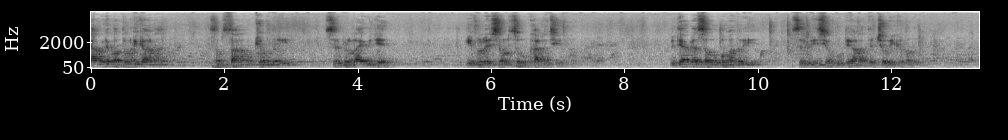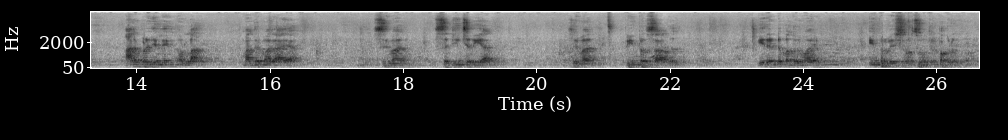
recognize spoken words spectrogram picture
രാവിലെ പത്ത് മണിക്കാണ് സംസ്ഥാന മുഖ്യമന്ത്രി ശ്രീ പിണറായി വിജയൻ ഈ പ്രവേശനോത്സവം ഉദ്ഘാടനം ചെയ്യുന്നത്. വിദ്യാഭ്യാസ വകുപ്പ് മന്ത്രി ശ്രീ വി ശിവൻകുട്ടിയാണ് അധ്യക്ഷ വഹിക്കുന്നത്. ആലപ്പുഴ ജില്ലയിൽ നിന്നുള്ള മന്ത്രിമാരായ ശ്രീമാൻ സജി ചെറിയാൻ ശ്രീമാൻ പി പ്രസാദ് ഈ രണ്ട് മന്ത്രിമാരും ഈ പ്രവേശനോത്സവത്തിൽ പങ്കെടുക്കുന്നുണ്ട്.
